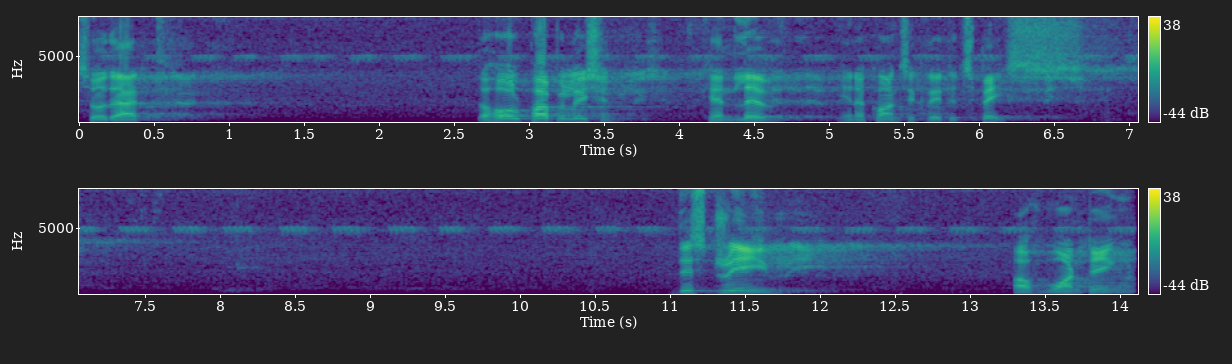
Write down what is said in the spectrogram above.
so that the whole population can live in a consecrated space. This dream of wanting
